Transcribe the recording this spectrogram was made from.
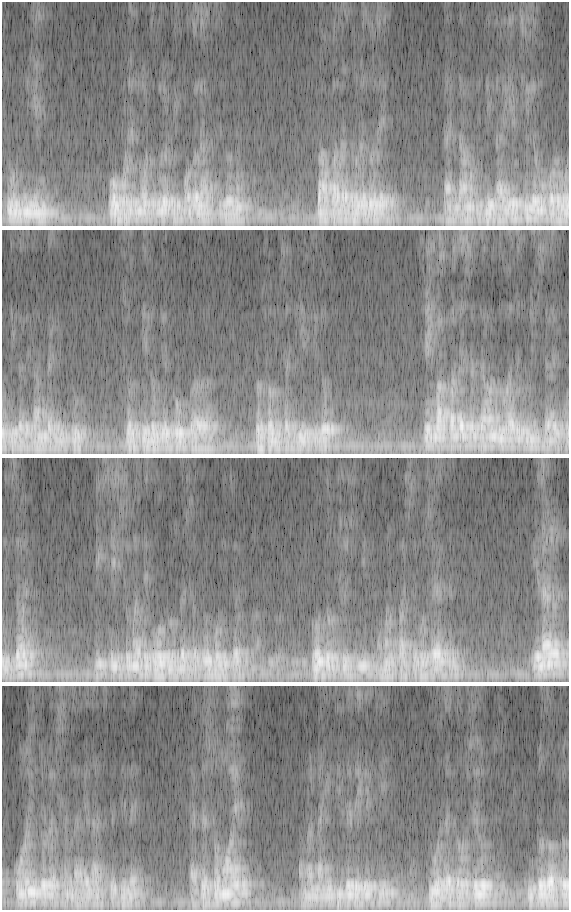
সুর নিয়ে। ওপরের নোটসগুলো ঠিকমতো লাগছিল না। বাপ্পাদা ধরে ধরে গানটা আমাকে দিয়ে গাইয়েছিল এবং পরবর্তীকালে গানটা কিন্তু সত্যি লোকে খুব প্রশংসা দিয়েছিল। সেই বাপ্পাদের সাথে আমার দু হাজার উনিশ সালে পরিচয়। ঠিক সেই সময়তে গৌতমদার সাথেও পরিচয়। গৌতম সুস্মিত আমার পাশে বসে আছেন। এনার কোনো ইন্ট্রোডাকশন লাগে না আজকের দিনে। একটা সময় আমরা নাইনটিসে দেখেছি দু হাজার দশেও দুটো দশক,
